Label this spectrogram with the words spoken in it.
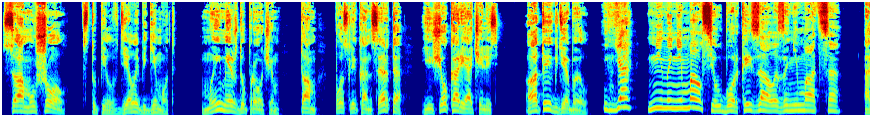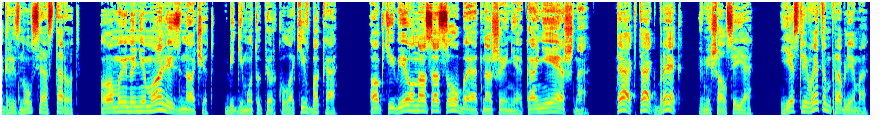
сам ушел», — вступил в дело бегемот. «Мы, между прочим, там после концерта еще корячились. А ты где был?» «Я не нанимался уборкой зала заниматься», — огрызнулся Астарот. «А мы нанимались, значит?» Бегемот упер кулаки в бока. «А к тебе у нас особое отношение, конечно!» «Так, так, Брэк!» — вмешался я. «Если в этом проблема,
